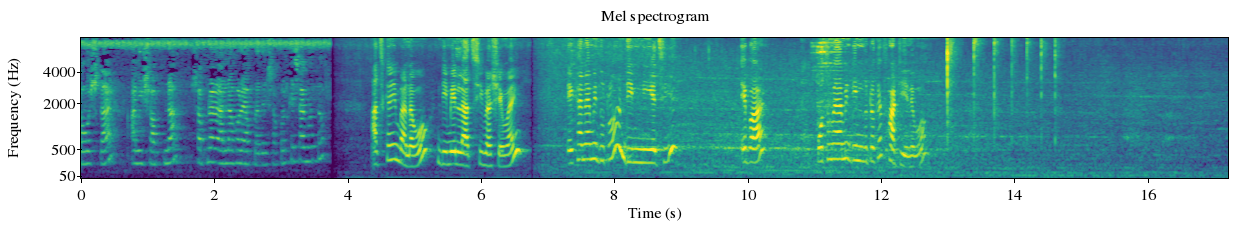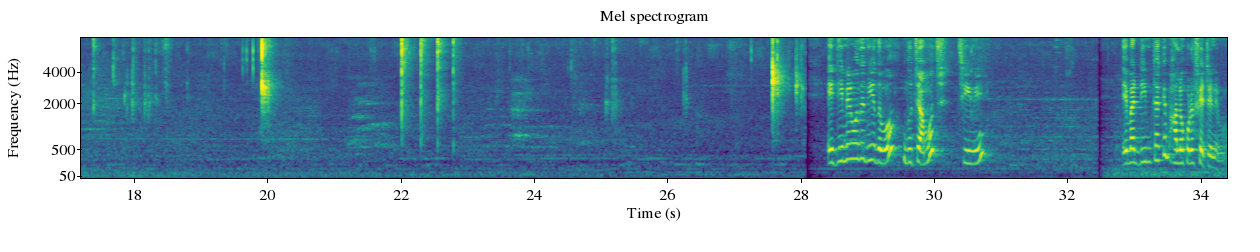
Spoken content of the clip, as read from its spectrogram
নমস্কার, আমি স্বপ্না। স্বপ্না রান্নাঘরে আপনাদের সকলকে স্বাগত। আজকে আমি বানাবো ডিমের লাচ্ছি বা সেমাই। এখানে আমি দুটো ডিম নিয়েছি। এবার প্রথমে আমি ডিম দুটোকে ফাটিয়ে নেব। এই ডিমের মধ্যে দিয়ে দেবো দু চামচ চিনি। এবার ডিমটাকে ভালো করে ফেটে নেব।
